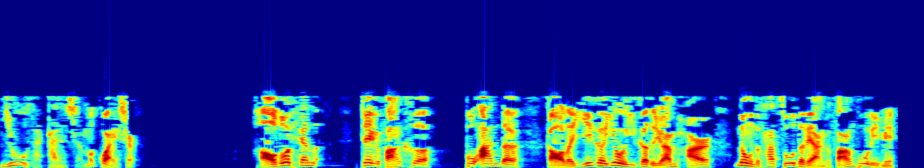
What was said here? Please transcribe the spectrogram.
又在干什么怪事儿。好多天了，这个房客不安的搞了一个又一个的圆盘，弄得他租的两个房屋里面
